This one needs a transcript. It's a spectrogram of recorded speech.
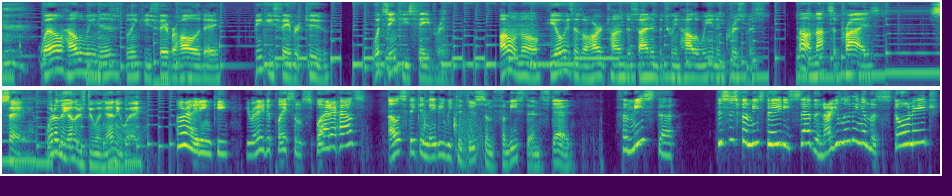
well, Halloween is Blinky's favorite holiday. Pinky's favorite, too. What's Inky's favorite? I don't know. He always has a hard time deciding between Halloween and Christmas. Oh, I'm not surprised. Say, what are the others doing anyway? Alright, Inky. You ready to play some Splatterhouse? I was thinking maybe we could do some Famista instead. Famista? This is Famista 87. Are you living in the Stone Age?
